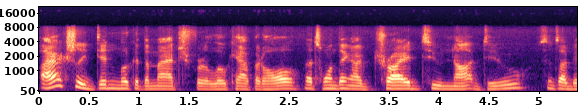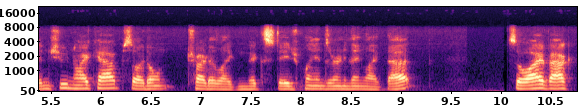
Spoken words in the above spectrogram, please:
I actually didn't look at the match for a low cap at all. That's one thing I've tried to not do since I've been shooting high cap. So I don't try to like mix stage plans or anything like that. So I've act-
